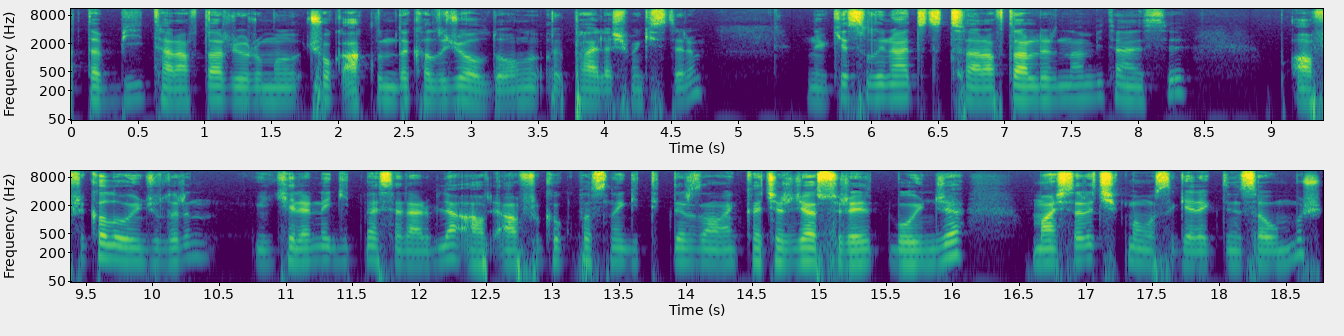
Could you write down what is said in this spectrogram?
Hatta bir taraftar yorumu çok aklımda kalıcı oldu. Onu paylaşmak isterim. Newcastle United taraftarlarından bir tanesi Afrikalı oyuncuların ülkelerine gitmeseler bile Afrika Kupası'na gittikleri zaman kaçıracağı süre boyunca maçlara çıkmaması gerektiğini savunmuş.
